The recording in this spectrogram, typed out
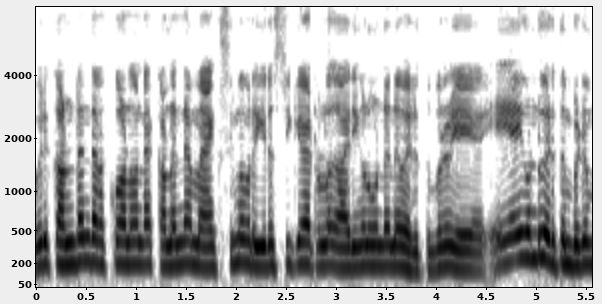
ഒരു കണ്ടന്റ് ഇറക്കുകയാണെന്നുണ്ടെങ്കിൽ കണ്ടന്റ് മാക്സിമം റിയലിസ്റ്റിക് ആയിട്ടുള്ള കാര്യങ്ങൾ കൊണ്ട് തന്നെ വരുത്തുമ്പോഴും എ ഐ കൊണ്ട് വരുത്തുമ്പോഴും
